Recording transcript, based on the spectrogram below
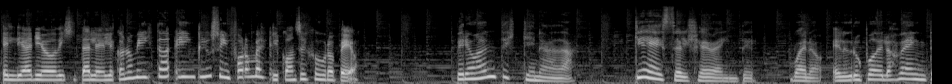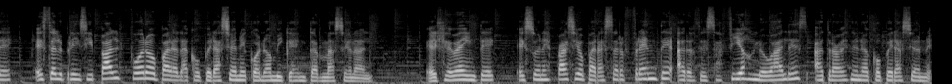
el diario digital El Economista e incluso informes del Consejo Europeo. Pero antes que nada, ¿qué es el G20? Bueno, el Grupo de los 20 es el principal foro para la cooperación económica internacional el G20 es un espacio para hacer frente a los desafíos globales a través de una cooperación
